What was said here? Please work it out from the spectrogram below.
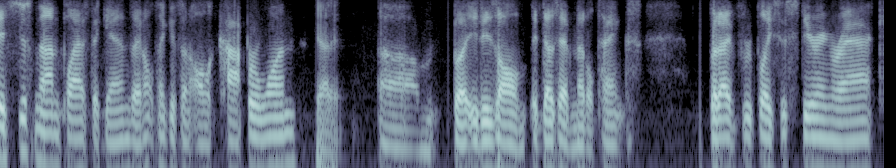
It's just non-plastic ends. I don't think it's an all copper one. Got it um, but it is all it does have metal tanks. But I've replaced the steering rack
